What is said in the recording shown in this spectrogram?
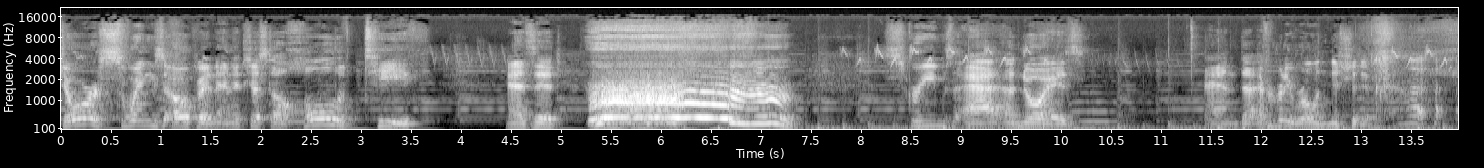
door swings open, and it's just a hole of teeth as it screams at a noise. And uh, everybody roll initiative.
